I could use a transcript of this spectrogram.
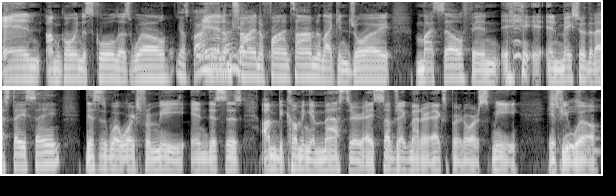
And I'm going to school as well, You'll find and I'm trying to find time to like enjoy myself and and make sure that I stay sane. This is what works for me, and this is I'm becoming a master, a subject matter expert, or a SME, if you will,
